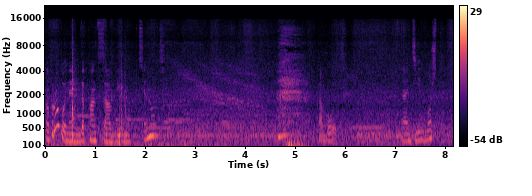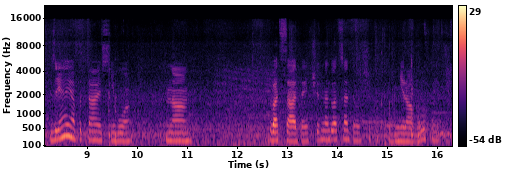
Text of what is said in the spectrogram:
Попробую, наверное, до конца время потянуть. Как будет один. Может, зря я пытаюсь его на 20 -е. Что-то на 20 вообще как-то не работает.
